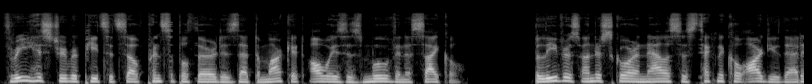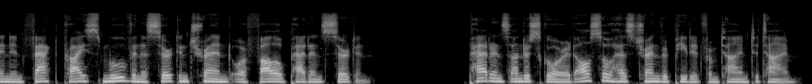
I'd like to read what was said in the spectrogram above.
3. History repeats itself. Principle third is that the market always is move in a cycle. Believers underscore analysis technical argue that in in fact price move in a certain trend or follow patterns certain. Patterns underscore it also has trend repeated from time to time.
